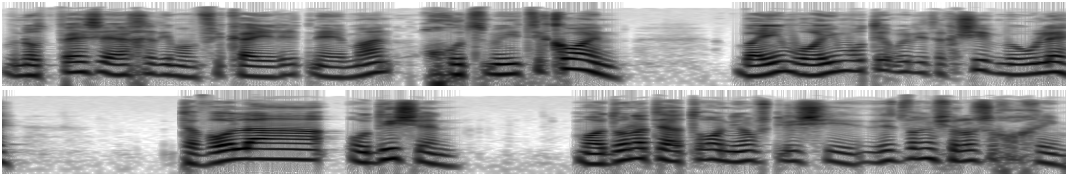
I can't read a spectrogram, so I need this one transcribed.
בנות פשע, יחד עם המפיקה עירית נאמן, חוץ מאיציק כהן. באים, רואים אותי, אומרים לי, תקשיב, מעולה. תבוא לאודישן, מועדון התיאטרון, יום שלישי. זה דברים שלא שוכחים.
